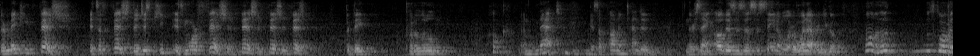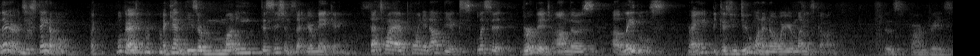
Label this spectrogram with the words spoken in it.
They're making fish. It's a fish. They just keep, it's more fish and fish and fish and fish. But they put a little hook, a net, I guess a pun intended, and they're saying, oh, this is a sustainable or whatever. And you go, oh, let- let's go over there. It's sustainable. Like, okay. Again, these are money decisions that you're making. That's why I pointed out the explicit verbiage on those uh, labels, right? Because you do want to know where your money's gone. Those farm-raised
